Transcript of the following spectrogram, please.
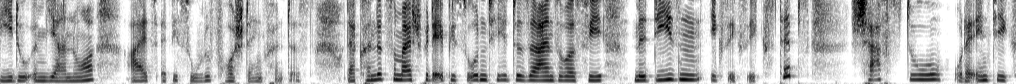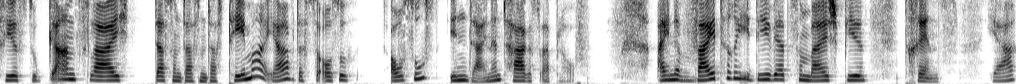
die du im Januar als Episode vorstellen könntest. Und da könnte zum Beispiel der Episodentitel sein, sowas wie mit diesen XXX Tipps schaffst du oder integrierst du ganz leicht das und das und das Thema, ja, dass du auch so aussuchst in deinen Tagesablauf. Eine weitere Idee wäre zum Beispiel Trends. Ja,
